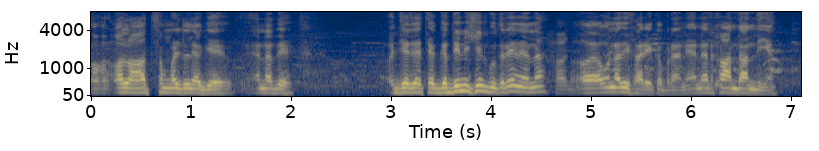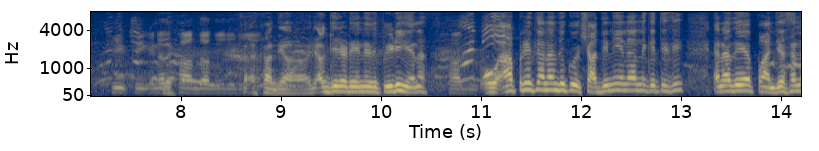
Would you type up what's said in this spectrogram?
ਔਲਾਦ ਸਮਝ ਲਗੇ ਇਹਨਾਂ ਦੇ। ਜਿਹੜੇ ਇੱਥੇ ਗੱਦੀ ਨਿਸ਼ੀਨ ਗੁਜ਼ਰੇ ਨੇ ਨਾ ਉਹਨਾਂ ਦੀ ਸਾਰੇ ਕਬਰਾਂ ਨੇ ਇਹਨਾਂ ਦੇ ਖਾਨਦਾਨ ਦੀਆਂ। ਠੀਕ ਠੀਕ ਇਹਨਾਂ ਦੇ ਖਾਨਦਾਨ ਦੀ ਜਿਹੜੀ ਖਾਂਦੀਆਂ ਅੱਗੇ ਜਿਹੜੀ ਇਹਨਾਂ ਦੀ ਪੀੜ੍ਹੀ ਹੈ ਨਾ ਉਹ ਆਪਣੀ ਤਾਂ ਇਹਨਾਂ ਦੀ ਕੋਈ ਸ਼ਾਦੀ ਨਹੀਂ ਇਹਨਾਂ ਨੇ ਕੀਤੀ ਸੀ। ਇਹਨਾਂ ਦੇ ਭਾਂਜੇ ਸਨ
